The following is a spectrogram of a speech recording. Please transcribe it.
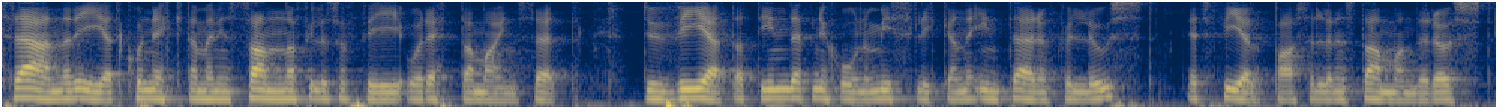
träna dig i att connecta med din sanna filosofi och rätta mindset. Du vet att din definition av misslyckande inte är en förlust, ett felpass eller en stammande röst.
